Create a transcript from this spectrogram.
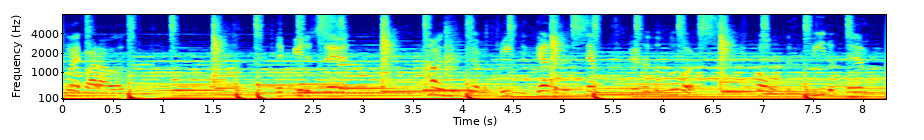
$25. Then Peter said, How is it you have agreed together to tempt the Spirit of the Lord? Behold, the feet of them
